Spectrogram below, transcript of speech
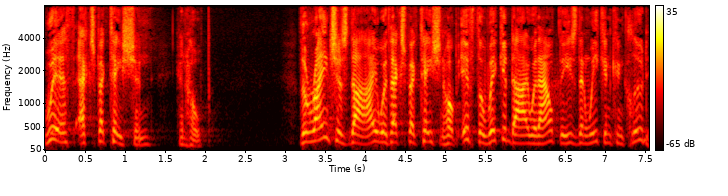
with expectation and hope. The righteous die with expectation, hope. If the wicked die without these, then we can conclude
